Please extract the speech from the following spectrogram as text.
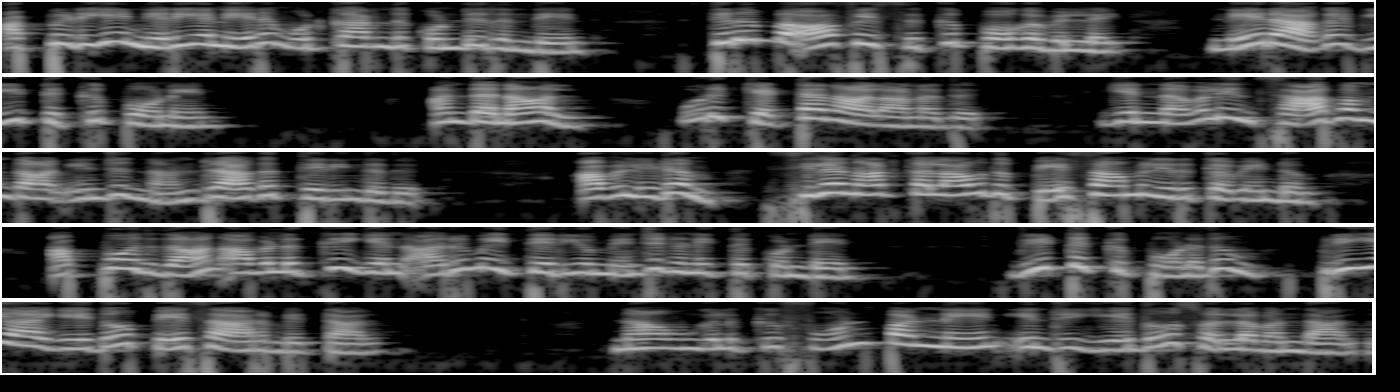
அப்படியே நிறைய நேரம் உட்கார்ந்து கொண்டிருந்தேன். திரும்ப ஆபீஸுக்கு போகவில்லை. நேராக வீட்டுக்கு போனேன். அந்த நாள் ஒரு கெட்ட நாளானது. என் அவளின் சாபம்தான் என்று நன்றாக தெரிந்தது. அவளிடம் சில நாட்களாவது பேசாமல் இருக்க வேண்டும். அப்போதுதான் அவளுக்கு என் அருமை தெரியும் என்று நினைத்துக் கொண்டேன். வீட்டுக்கு போனதும் பிரியா ஏதோ பேச ஆரம்பித்தாள். நான் உங்களுக்கு ஃபோன் பண்ணேன் என்று ஏதோ சொல்ல வந்தாள்.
